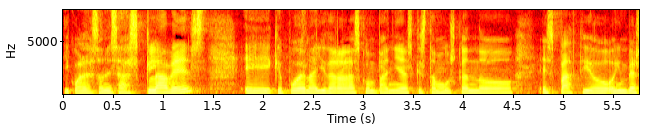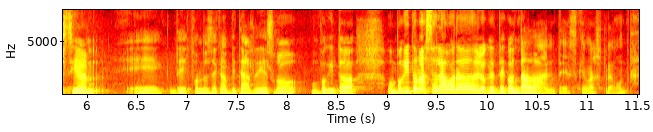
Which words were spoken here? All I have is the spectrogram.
y cuáles son esas claves eh, que pueden ayudar a las compañías que están buscando espacio o inversión eh, de fondos de capital riesgo, un poquito, un poquito más elaborado de lo que te he contado antes, que me has preguntado.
